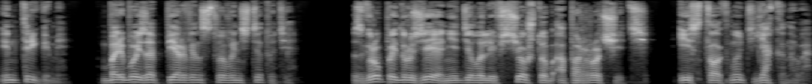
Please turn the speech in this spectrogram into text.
Интригами, борьбой за первенство в институте. С группой друзей они делали все, чтобы опорочить и столкнуть Яконова,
